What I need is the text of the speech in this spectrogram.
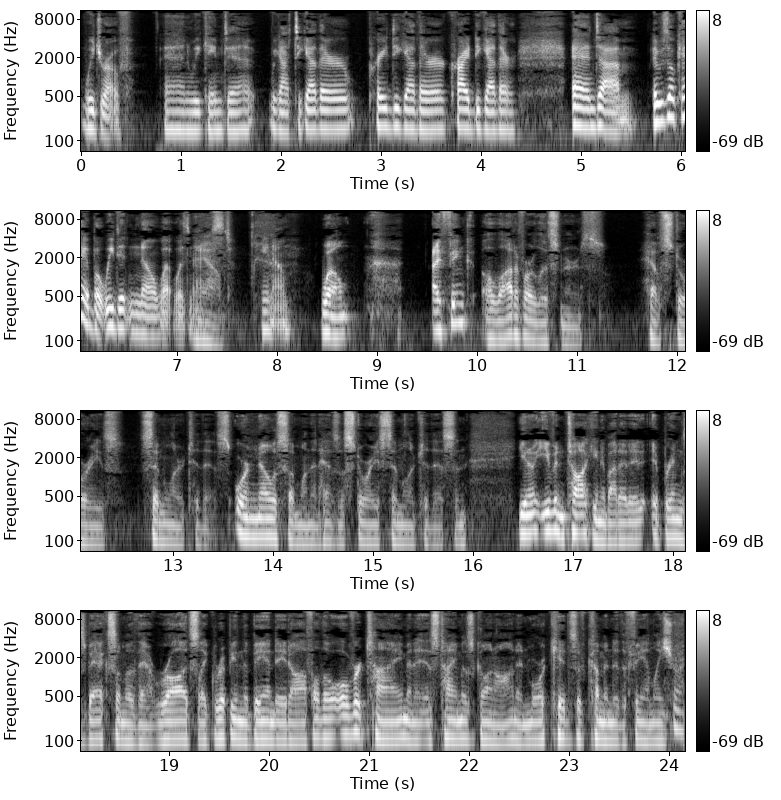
we drove, and we came to we got together, prayed together, cried together, and um, it was okay. But we didn't know what was next. Yeah. You know. Well, I think a lot of our listeners have stories similar to this, or know someone that has a story similar to this, and you know, even talking about it, it, it brings back some of that raw. It's like ripping the band aid off. Although over time and as time has gone on and more kids have come into the family, sure.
